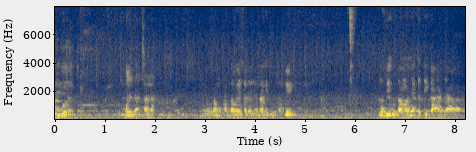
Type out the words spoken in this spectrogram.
kumpul tak sana ya, orang pantau ya sadarnya gitu. Tapi lebih utamanya ketika ada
